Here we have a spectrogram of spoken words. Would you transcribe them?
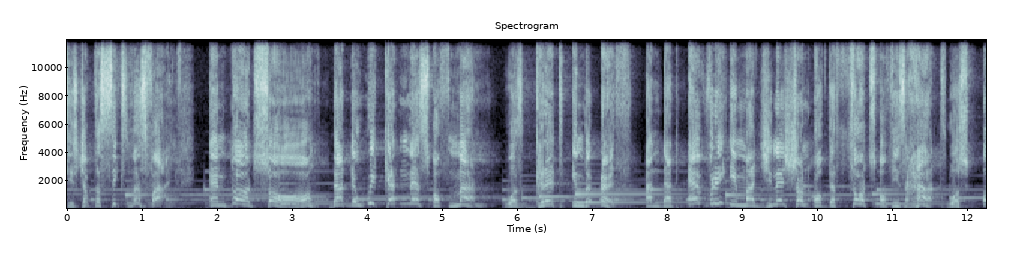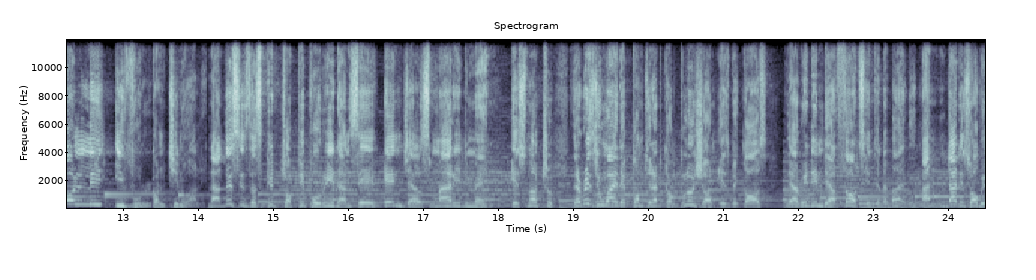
Genesis chapter 6, verse 5. And God saw that the wickedness of man was great in the earth, and that every imagination of the thoughts of his heart was only evil continually. Now, this is the scripture people read and say, Angels married men. It's not true. The reason why they come to that conclusion is because they are reading their thoughts into the Bible. And that is what we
